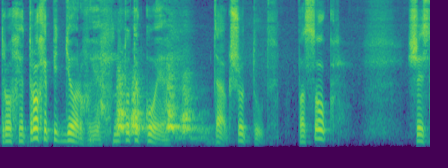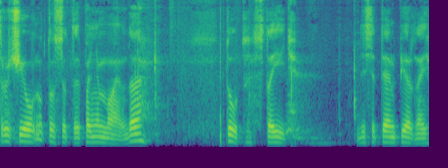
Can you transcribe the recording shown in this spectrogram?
Трохи, трохи піддергує. Ну то такое. Так, що тут? Пасок. 6 ручьев. Ну, то все это понимаем, да? Тут стоїть 10-амперний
